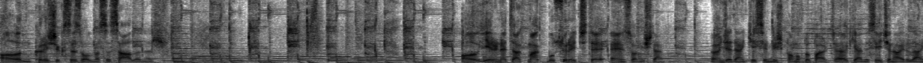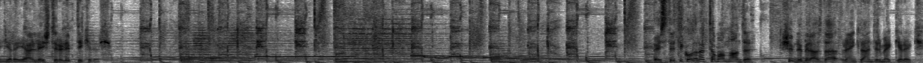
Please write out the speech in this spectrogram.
ağın kırışıksız olması sağlanır. Ağı yerine takmak bu süreçte en son işlem. Önceden kesilmiş pamuklu parça kendisi için ayrılan yere yerleştirilip dikilir. Estetik olarak tamamlandı. Şimdi biraz da renklendirmek gerek.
